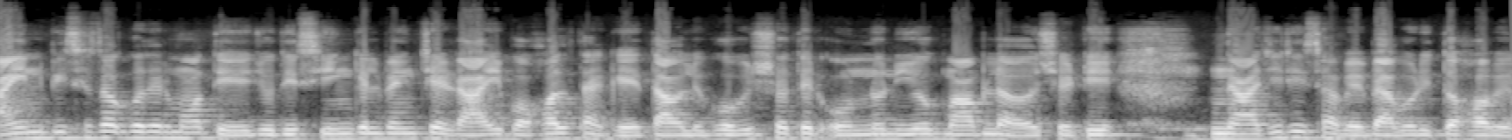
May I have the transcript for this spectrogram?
আইন বিশেষজ্ঞদের মতে মতে, যদি সিঙ্গেল বেঞ্চের রায় বহাল থাকে, তাহলে ভবিষ্যতের অন্য নিয়োগ মামলাও সেটি নাজির হিসাবে ব্যবহৃত হবে।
